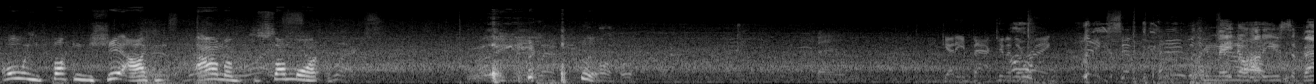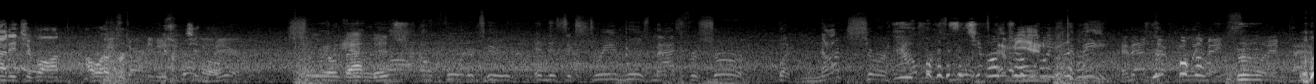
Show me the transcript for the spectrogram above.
Holy fucking shit, Aki. I'm a somewhat. Getting back into the oh. ring. Makes him pay with a You may know how to use the batty, Javon. However, Starting to struggle. Real that a bitch. lot of fortitude in this Extreme Rules match for sure, but not sure how much Why doesn't more Javon I mean- it like be. And that definitely made solid impact.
